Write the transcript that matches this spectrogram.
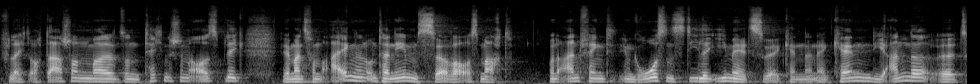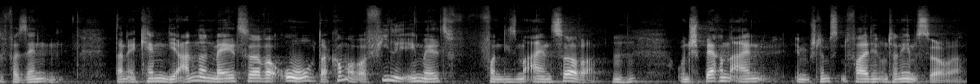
Vielleicht auch da schon mal so einen technischen Ausblick, wenn man es vom eigenen Unternehmensserver aus macht und anfängt im großen Stile E-Mails zu erkennen, dann erkennen die anderen äh, zu versenden. Dann erkennen die anderen Mail-Server, oh, da kommen aber viele E-Mails von diesem einen Server. Mhm und sperren ein, im schlimmsten Fall, den Unternehmensserver.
